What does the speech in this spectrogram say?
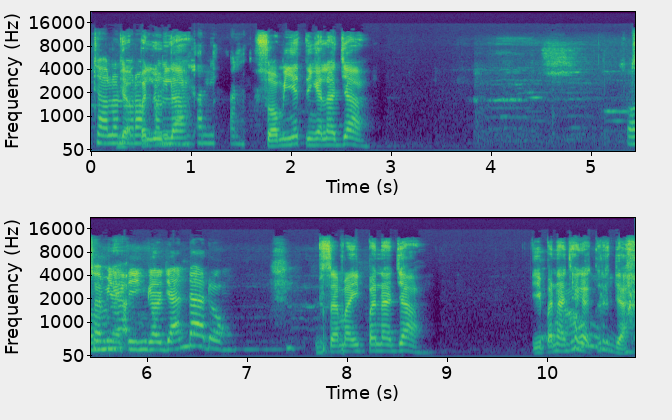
Calon Ya, orang perlulah. Suaminya tinggal aja Suaminya Suaminya- tinggal janda dong. bersama Ipan aja. Ipan aja nggak kerja.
